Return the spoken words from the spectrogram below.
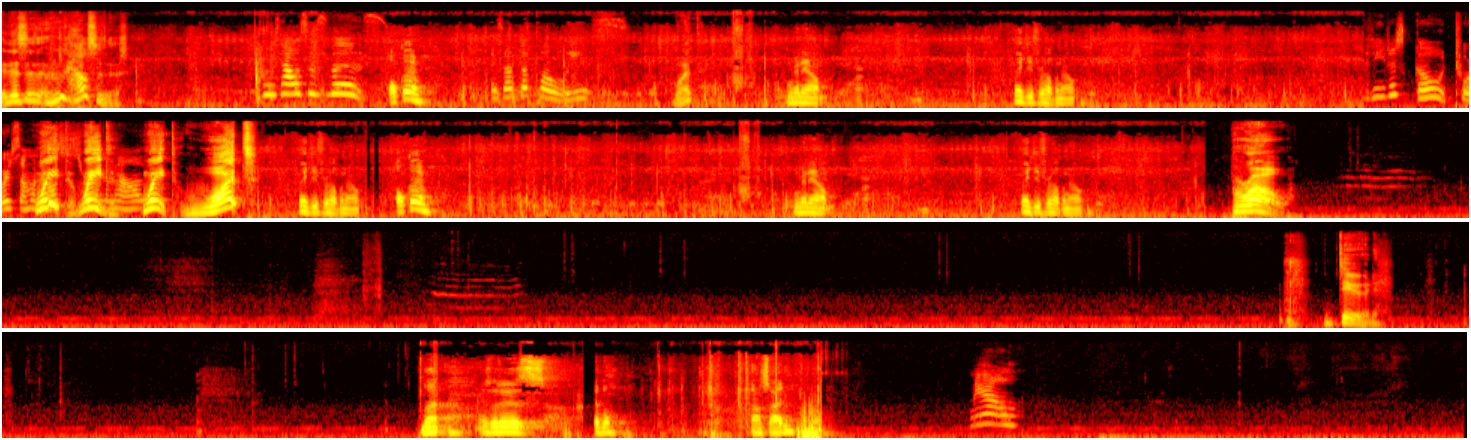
This is whose house is this? Whose house is this? Okay, Is that the police? What? I'm getting out. Thank you for helping out. Did he just go towards someone Wait, else's wait, house? wait. What? Thank you for helping out. Okay. I'm getting out. Thank you for helping out. Bro. Dude. But is what it is. Outside.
